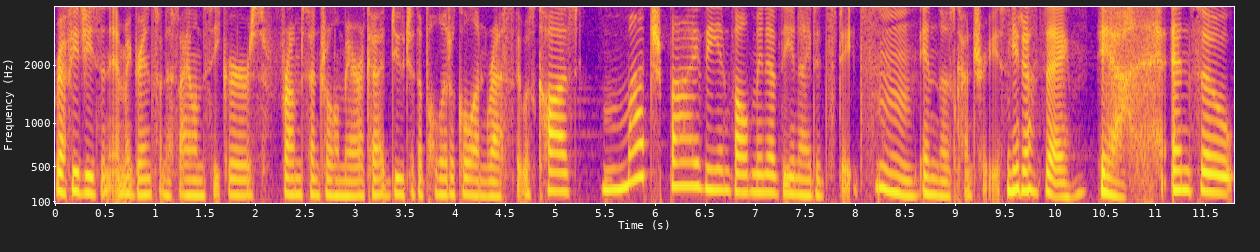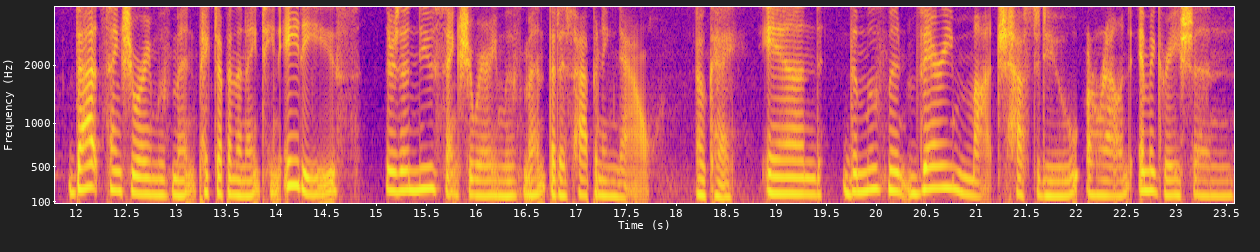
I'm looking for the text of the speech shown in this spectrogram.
refugees and immigrants and asylum seekers from Central America due to the political unrest that was caused much by the involvement of the United States hmm. in those countries. You don't say. Yeah. And so that sanctuary movement picked up in the 1980s. There's a new sanctuary movement that is happening now. Okay. And the movement very much has to do around immigration,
